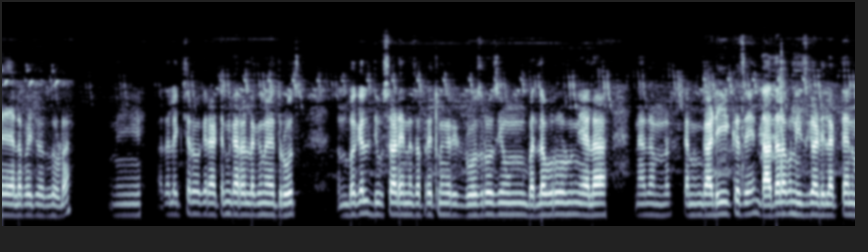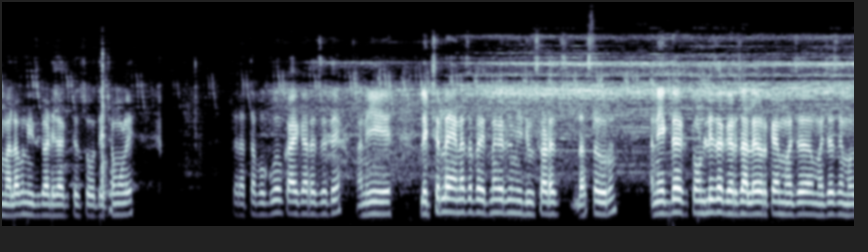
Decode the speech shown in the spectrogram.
यायला पाहिजे होतं थोडं. आणि आता लेक्चर वगैरे अटेंड करायला लागणार आहेत रोज. पण बघेल दिवसाआड येण्याचा प्रयत्न करेल रोज रोज येऊन बदलापूरवरून यायला नाही जमणार. कारण गाडी एकच आहे. दादाला पण हीच गाडी लागते आणि मला पण हीच गाडी लागते. सो त्याच्यामुळे तर आता बघू काय करायचं ते. आणि लेक्चरला येण्याचा प्रयत्न करेल मी दिवसाआडच जास्त करून. आणि एकदा तोंडलीचं घर झाल्यावर काय मजा मजाच आहे मग.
